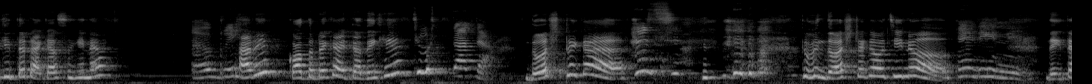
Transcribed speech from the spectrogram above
দেখি তো টাকা আছে কিনা? আরে কত টাকা এটা দেখি? দশ টাকা? তুমি দশ টাকাও চিনো? দেখতে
